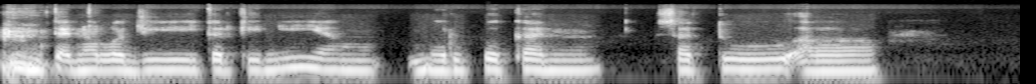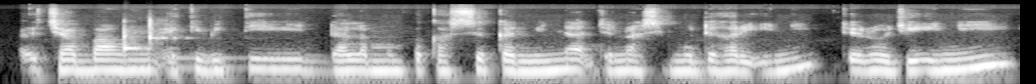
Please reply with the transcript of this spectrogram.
teknologi terkini yang merupakan satu uh, cabang aktiviti dalam memperkasakan minat generasi muda hari ini. Teknologi ini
